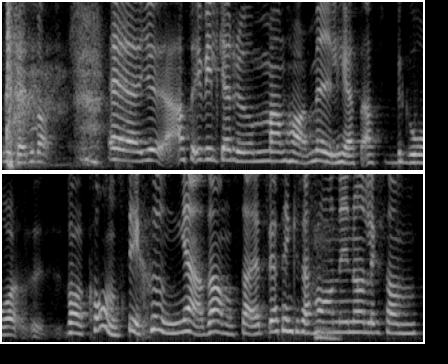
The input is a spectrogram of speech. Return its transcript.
luta tillbaks. Eh, alltså i vilka rum man har möjlighet att begå, vara konstig, sjunga, dansa. Jag, tänker så här, har ni någon liksom,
